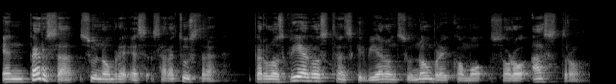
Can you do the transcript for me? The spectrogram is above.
En persa su nombre es Zaratustra, pero los griegos transcribieron su nombre como Zoroastro,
